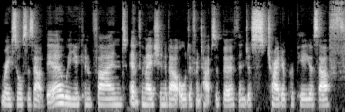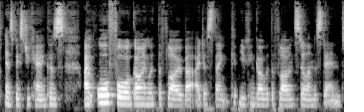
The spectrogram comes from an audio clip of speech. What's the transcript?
resources out there where you can find information about all different types of birth and just try to prepare yourself as best you can. Because I'm all for going with the flow, but I just think you can go with the flow and still understand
